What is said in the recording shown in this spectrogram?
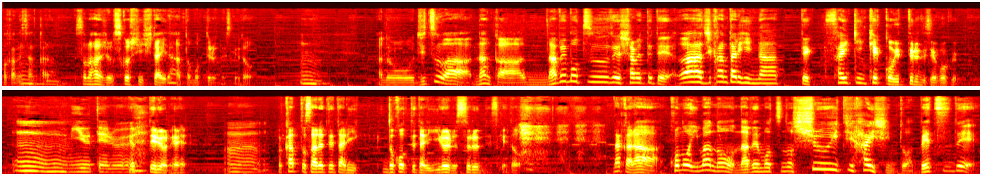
わかめさんから、うんうん。その話を少ししたいなと思ってるんですけど。うん。あの実はなんか鍋もつで喋ってて「ああ時間足りひんな」って最近結構言ってるんですよ僕。うんうん言うてる。言ってるよね。うん。カットされてたり残ってたりいろいろするんですけど。だからこの今の鍋もつの週1配信とは別で、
